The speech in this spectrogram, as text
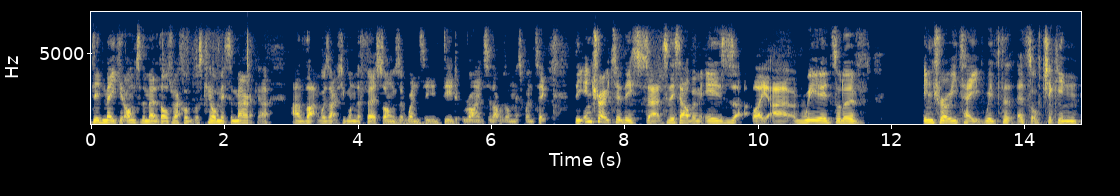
did make it onto the Murder Dolls record, was Kill Miss America, and that was actually one of the first songs that Wednesday did write, so that was on this one too. The intro to this uh, to this album is like a weird sort of intro-y tape with a, sort of chicken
